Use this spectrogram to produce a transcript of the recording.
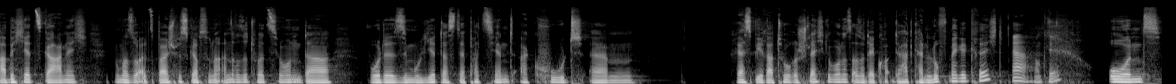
habe ich jetzt gar nicht. Nur mal so als Beispiel, es gab so eine andere Situation, Mhm. da wurde simuliert, dass der Patient akut ähm, respiratorisch schlecht geworden ist, also der, der hat keine Luft mehr gekriegt. Ah, okay. Und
